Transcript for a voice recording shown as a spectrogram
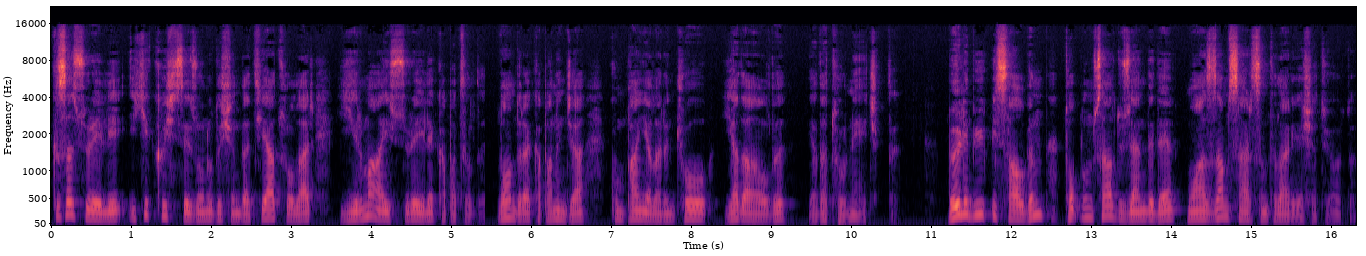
kısa süreli iki kış sezonu dışında tiyatrolar 20 ay süreyle kapatıldı. Londra kapanınca kumpanyaların çoğu ya dağıldı ya da turneye çıktı. Böyle büyük bir salgın toplumsal düzende de muazzam sarsıntılar yaşatıyordu.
